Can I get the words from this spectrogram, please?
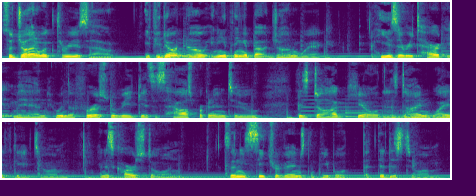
So, John Wick 3 is out. If you don't know anything about John Wick, he is a retired hitman who, in the first movie, gets his house broken into, his dog killed that his dying wife gave to him, and his car stolen. So then he seeks revenge on the people that did this to him.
